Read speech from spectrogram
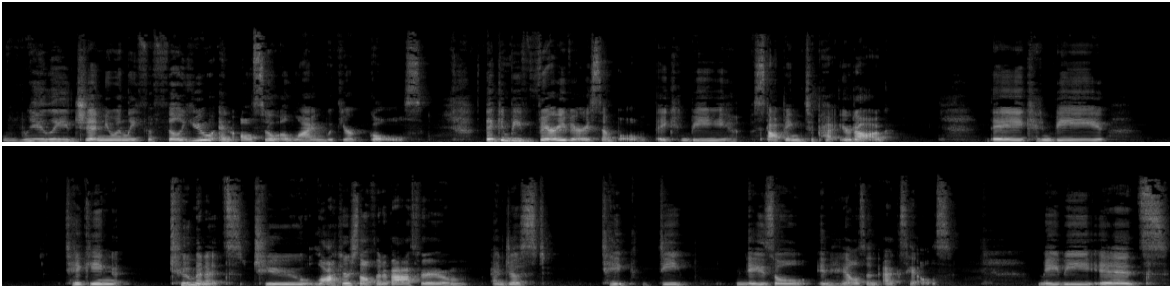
really genuinely fulfill you and also align with your goals. They can be very, very simple. They can be stopping to pet your dog. They can be taking two minutes to lock yourself in a bathroom and just take deep nasal inhales and exhales. Maybe it's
